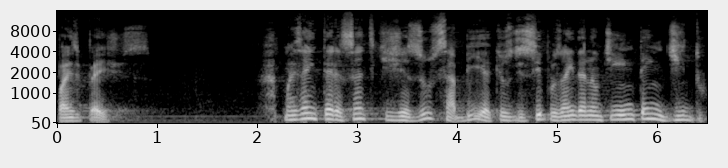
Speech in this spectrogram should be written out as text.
pães e peixes. Mas é interessante que Jesus sabia que os discípulos ainda não tinham entendido,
